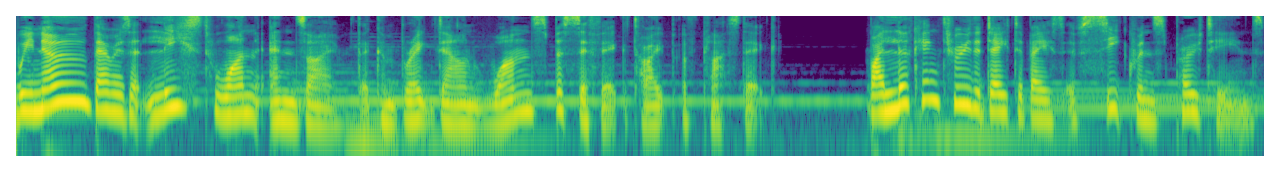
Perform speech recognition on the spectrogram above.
We know there is at least one enzyme that can break down one specific type of plastic. By looking through the database of sequenced proteins,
